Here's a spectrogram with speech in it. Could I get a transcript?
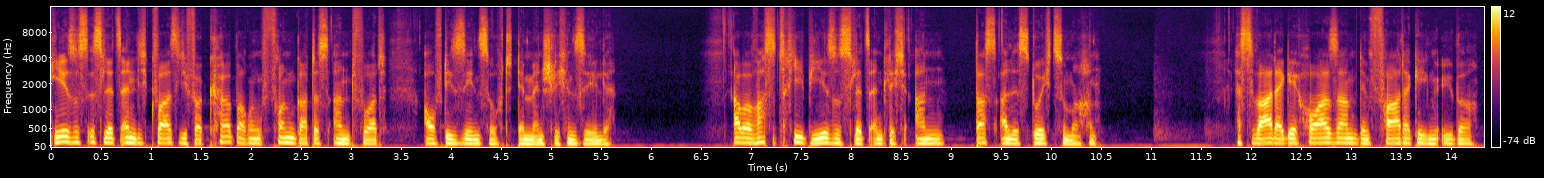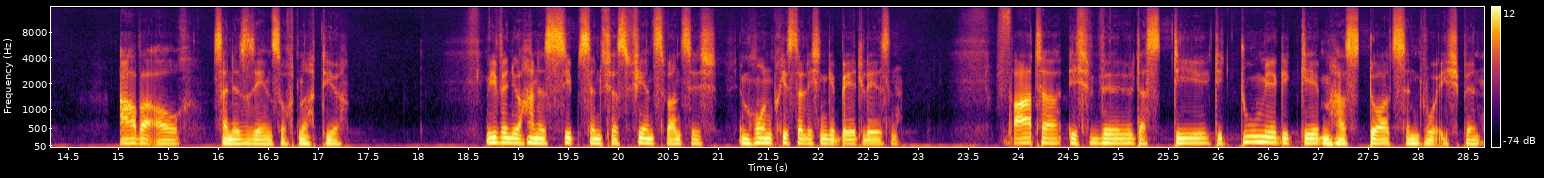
Jesus ist letztendlich quasi die Verkörperung von Gottes Antwort auf die Sehnsucht der menschlichen Seele. Aber was trieb Jesus letztendlich an, das alles durchzumachen? Es war der Gehorsam dem Vater gegenüber, aber auch seine Sehnsucht nach dir. Wie wir in Johannes 17, Vers 24 im hohenpriesterlichen Gebet lesen. Vater, ich will, dass die, die du mir gegeben hast, dort sind, wo ich bin.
